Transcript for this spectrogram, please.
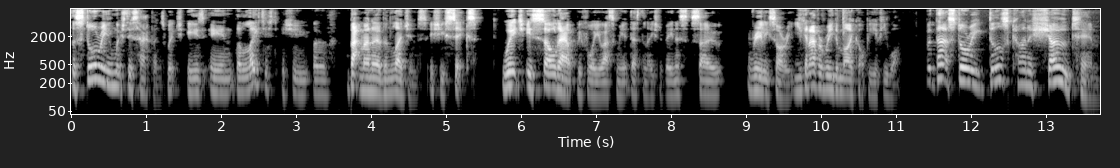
the story in which this happens, which is in the latest issue of Batman Urban Legends, issue 6, which is sold out before you ask me at Destination Venus, so really sorry. You can have a read of my copy if you want. But that story does kind of show Tim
